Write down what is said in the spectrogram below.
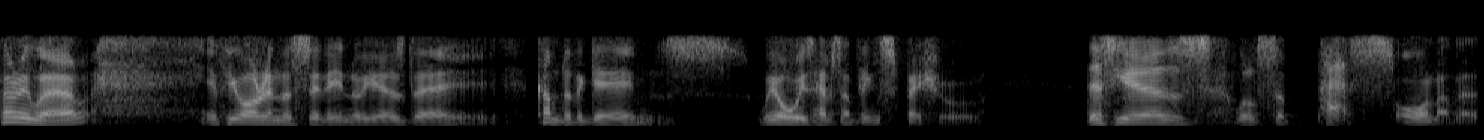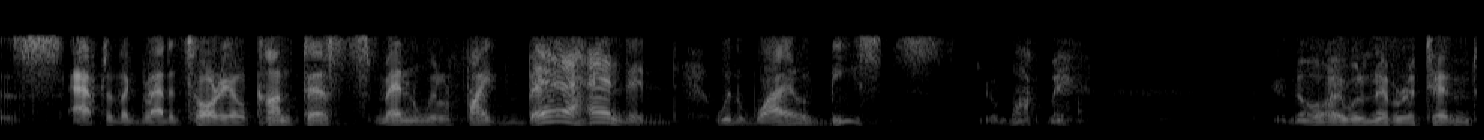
Very well. If you're in the city New Year's Day, come to the games. We always have something special. This year's will surpass all others. After the gladiatorial contests, men will fight barehanded with wild beasts. You mock me. You know I will never attend.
